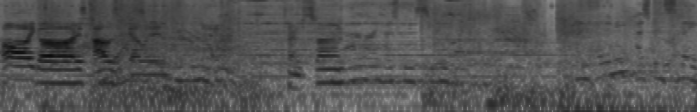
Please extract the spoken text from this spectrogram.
Hi guys, how's it going? Turn to stone. An ally has been slain. An enemy has been slain.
